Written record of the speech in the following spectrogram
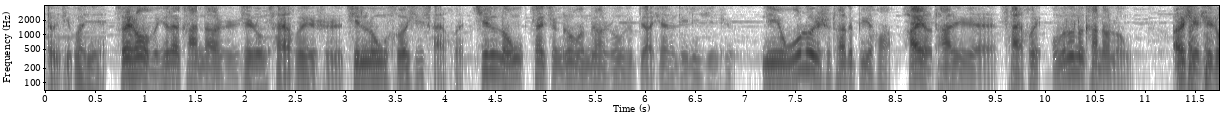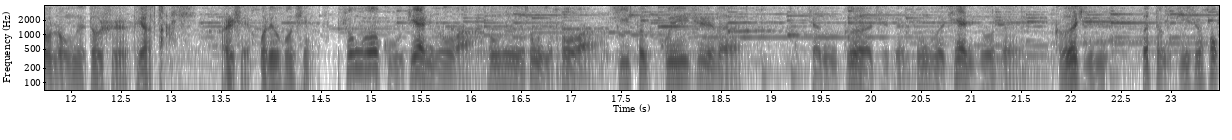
等级观念。所以说我们现在看到是这种彩绘是金龙合玺彩绘，金龙在整个文庙中是表现的淋漓尽致。你无论是它的壁画，还有它这个彩绘，我们都能看到龙，而且这种龙呢都是比较大气，而且活灵活现。中国古建筑啊，从宋以后啊，基本规制了整个这个中国建筑的格局和等级之后。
